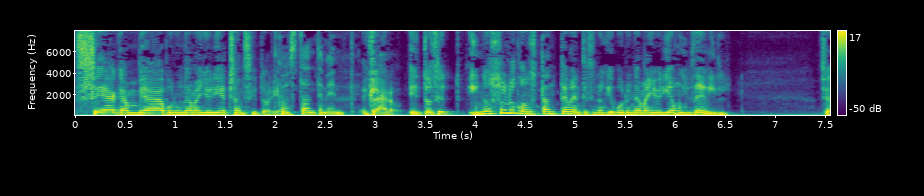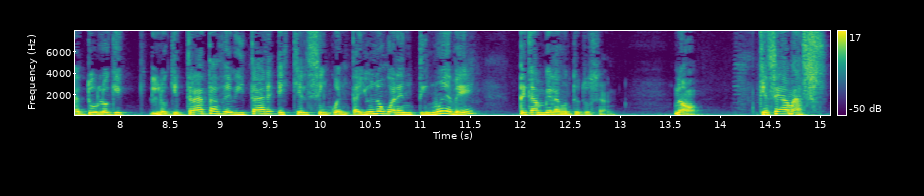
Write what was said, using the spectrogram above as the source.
sea cambiada por una mayoría transitoria. Constantemente. Claro, entonces, y no solo constantemente, sino que por una mayoría muy débil. O sea, tú lo que, lo que tratas de evitar es que el 51-49 te cambie la Constitución. No, que sea más.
